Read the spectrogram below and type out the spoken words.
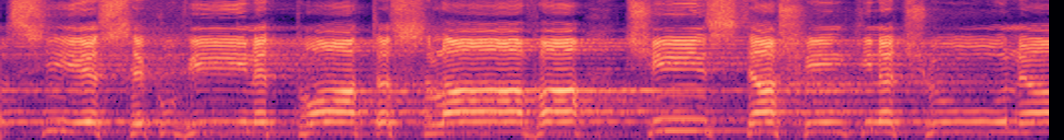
ție se cuvine toată slava, cinstea și închinăciunea.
